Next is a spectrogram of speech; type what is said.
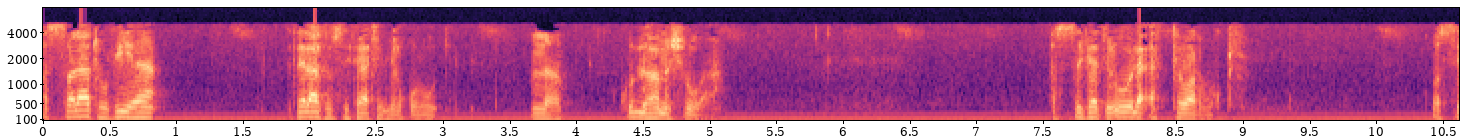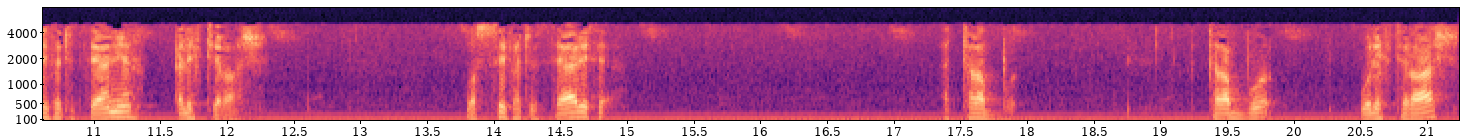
الصلاة فيها ثلاث صفات في القعود. نعم. كلها مشروعة. الصفة الأولى التورك. والصفة الثانية الافتراش. والصفة الثالثة التربع. التربع والافتراش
